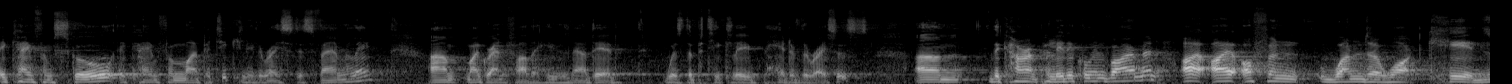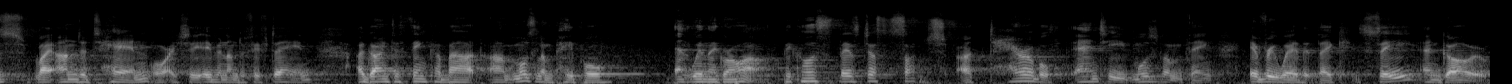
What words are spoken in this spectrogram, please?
It came from school, it came from my particularly racist family. Um, my grandfather, he was now dead, was the particularly head of the racists. Um, the current political environment, I, I, often wonder what kids, like under 10, or actually even under 15, are going to think about um, Muslim people and when they grow up because there's just such a terrible anti Muslim thing everywhere that they see and go.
